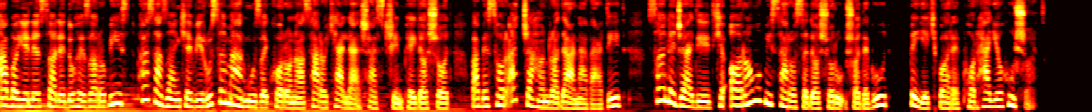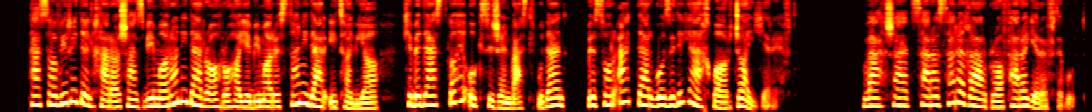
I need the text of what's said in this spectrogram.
اوایل سال 2020 پس از آنکه ویروس مرموز کرونا سر و کلش از چین پیدا شد و به سرعت جهان را در نوردید، سال جدید که آرام و بی سر و صدا شروع شده بود، به یک بار پرهیاهو شد. تصاویری دلخراش از بیمارانی در راهروهای بیمارستانی در ایتالیا که به دستگاه اکسیژن وصل بودند، به سرعت در گزیده اخبار جایی گرفت. وحشت سراسر غرب را فرا گرفته بود.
